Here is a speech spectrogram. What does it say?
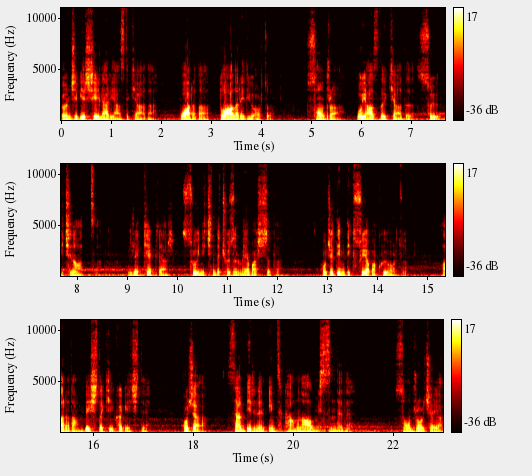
Önce bir şeyler yazdı kağıda. Bu arada dualar ediyordu. Sonra o yazdığı kağıdı suyun içine attı. Mürekkepler suyun içinde çözülmeye başladı. Hoca dimdik suya bakıyordu. Aradan beş dakika geçti. Hoca, sen birinin intikamını almışsın dedi. Sonra hocaya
